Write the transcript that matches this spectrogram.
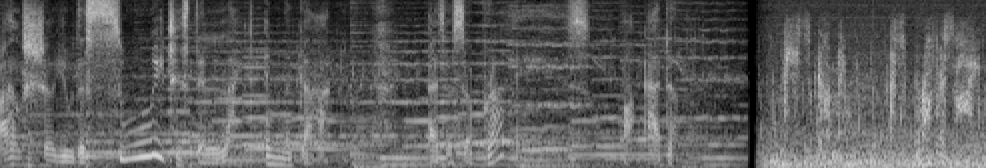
I'll show you the sweetest delight in the garden. As a surprise for Adam. He's coming, as prophesied,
